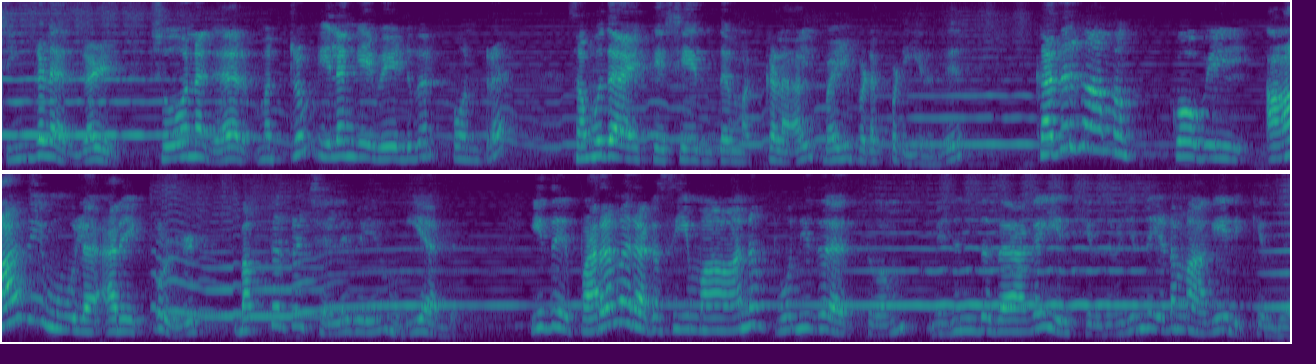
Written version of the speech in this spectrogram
சிங்களர்கள் சோனகர் மற்றும் இலங்கை வேடுவர் போன்ற சமுதாயத்தை சேர்ந்த மக்களால் வழிபடப்படுகிறது. கதிர்காம கோவில் ஆதி மூல அறைக்குள் பக்தர்கள் செல்லவே முடியாது. இது பரம ரகசியமான புனிதத்துவம் மிகுந்ததாக இருக்கிறது மிகுந்த இடமாக இருக்கிறது.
